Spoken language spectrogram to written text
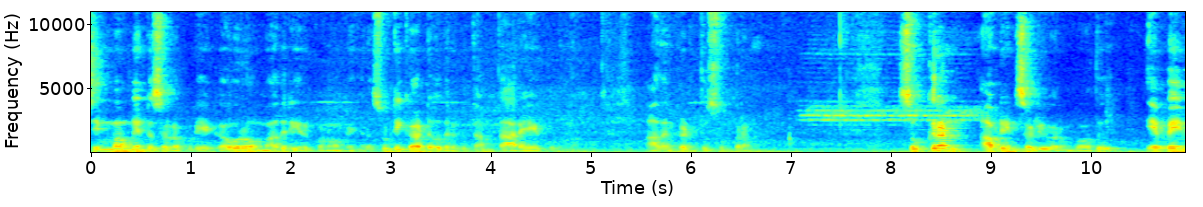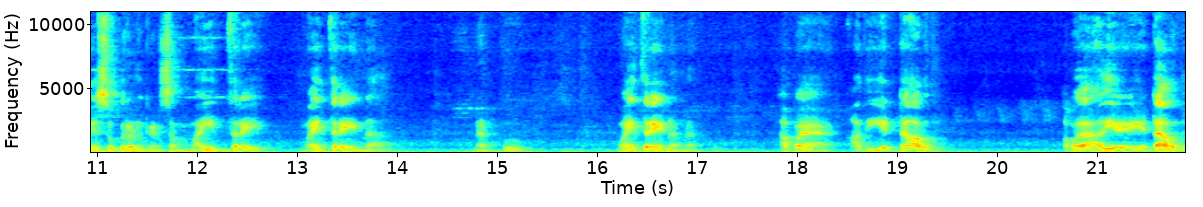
சிம்மம் என்று சொல்லக்கூடிய கௌரவம் மாதிரி இருக்கணும் அப்படிங்கிற சுட்டி காட்டுவதற்கு தான் தாரையை கொடுத்தோம் அதற்கடுத்து சுக்கரன். சுக்ரன் அப்படின்னு சொல்லி வரும்போது எப்பயுமே சுக்கிரனுக்கு என்ன மைத்திரை. மைத்திரைன்னா நட்பு. மைத்திரைன்னா நட்பு. அப்போ அது எட்டாவது. அப்போ அது எட்டாவது.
